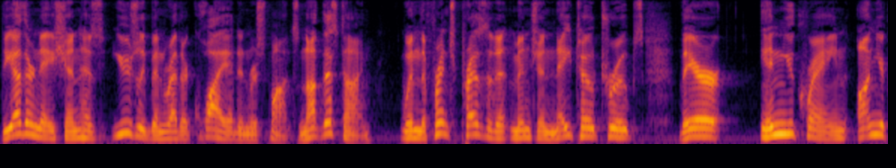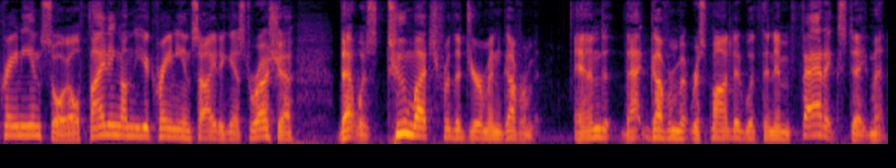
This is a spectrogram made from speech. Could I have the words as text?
the other nation has usually been rather quiet in response. Not this time when the French president mentioned NATO troops there in Ukraine, on Ukrainian soil, fighting on the Ukrainian side against Russia, that was too much for the German government. And that government responded with an emphatic statement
